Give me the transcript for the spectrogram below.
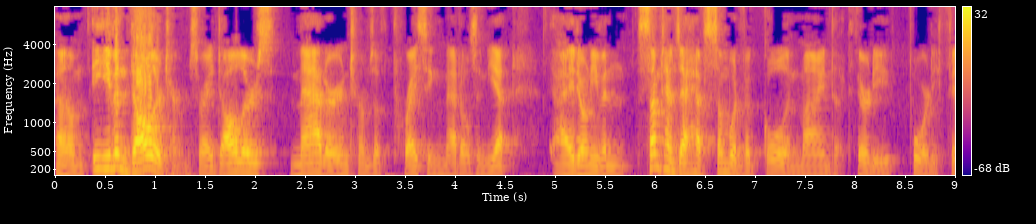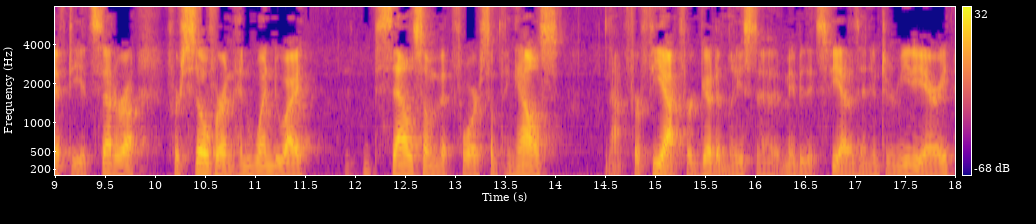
um, even dollar terms, right? Dollars matter in terms of pricing metals, and yet I don't even sometimes I have somewhat of a goal in mind like 30, 40, 50, etc. for silver and, and, when do I sell some of it for something else, not for fiat for good at least, uh, maybe it's fiat as an intermediary.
